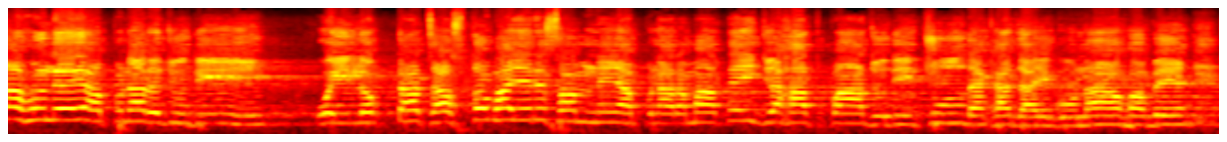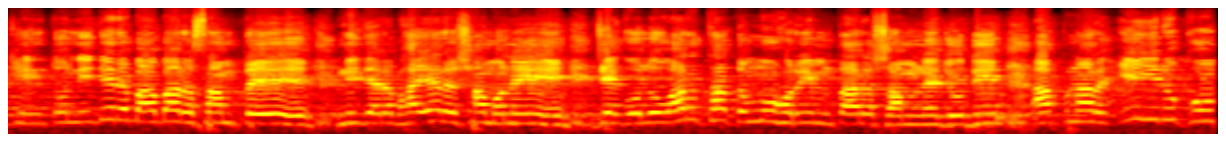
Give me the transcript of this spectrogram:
তাহলে আপনার যদি ওই লোকটা স্বাস্থ্য ভাইয়ের সামনে আপনার মাতেই যে হাত পা যদি চুল দেখা যায় গোনা হবে। কিন্তু নিজের বাবার সামনে, নিজের ভাইয়ের সামনে যেগুলো অর্থাৎ মহরিম তার সামনে যদি আপনার এই রকম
